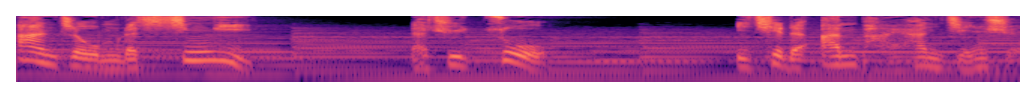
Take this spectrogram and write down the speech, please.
按着我们的心意来去做一切的安排和拣选，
